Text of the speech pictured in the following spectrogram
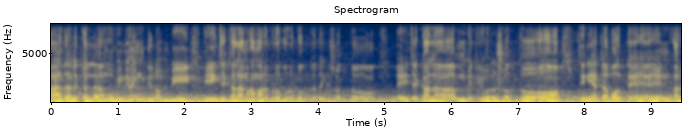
হাদাল কালামু মিন ইনদি রব্বি। এই যে কালাম আমার প্রভুর পক্ষ থেকে সত্য, এই যে কালাম এটি হলো সত্য। তিনি এটা বলতেন আর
